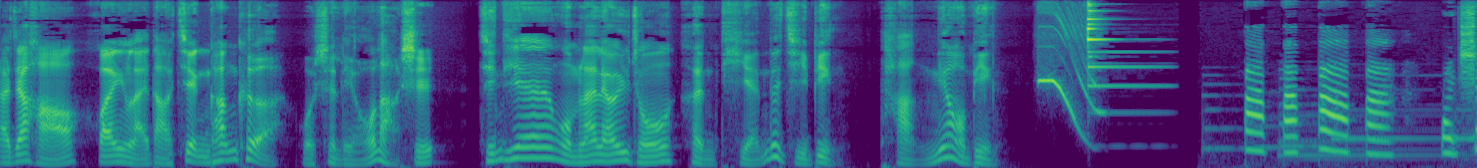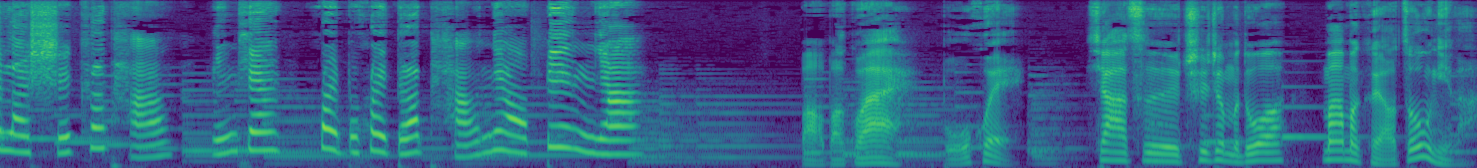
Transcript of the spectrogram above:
大家好，欢迎来到健康课，我是刘老师。今天我们来聊一种很甜的疾病——糖尿病。爸爸，爸爸，我吃了十颗糖，明天会不会得糖尿病呀？宝宝乖，不会。下次吃这么多，妈妈可要揍你了。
